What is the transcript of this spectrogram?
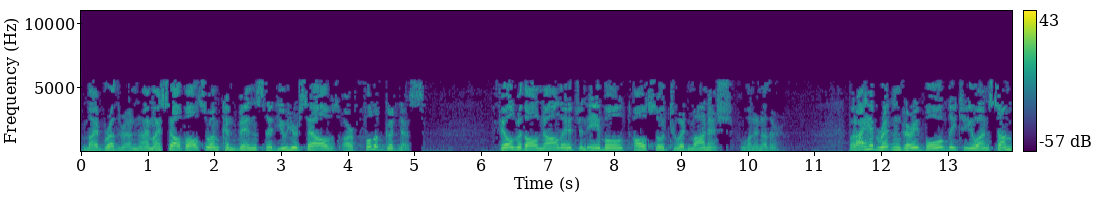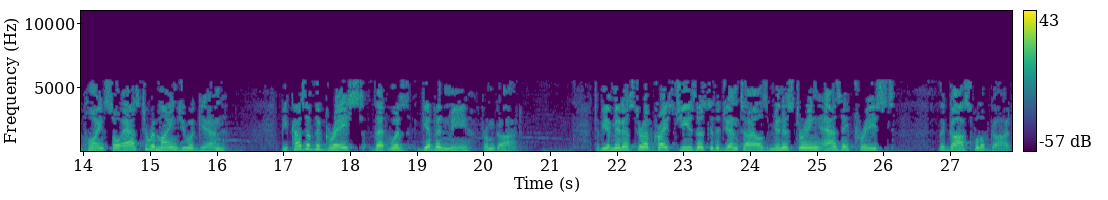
my brethren, I myself also am convinced that you yourselves are full of goodness, filled with all knowledge, and able also to admonish one another. But I have written very boldly to you on some points so as to remind you again, because of the grace that was given me from God, to be a minister of Christ Jesus to the Gentiles, ministering as a priest the gospel of God,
